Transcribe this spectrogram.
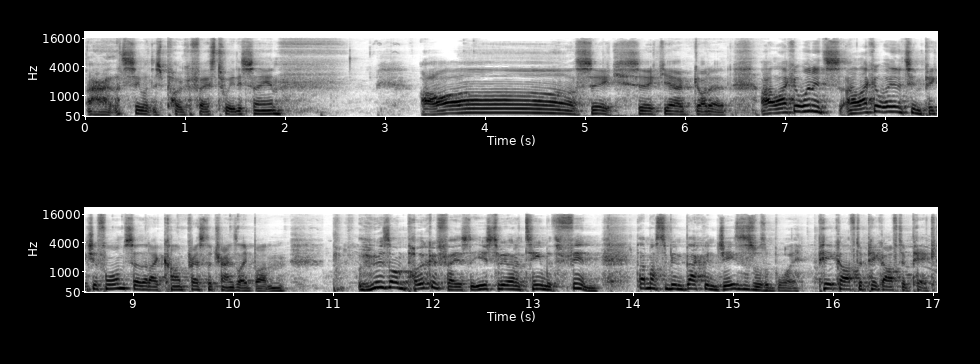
all right, let's see what this poker face tweet is saying. Oh, sick, sick. Yeah, got it. I like it when it's I like it when it's in picture form so that I can't press the translate button. Who's on Poker Face that used to be on a team with Finn? That must have been back when Jesus was a boy. Pick after pick after pick.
